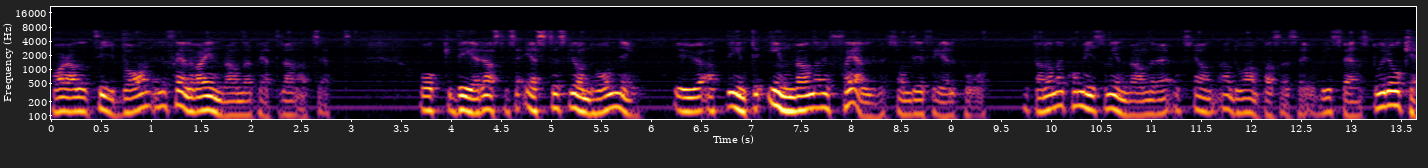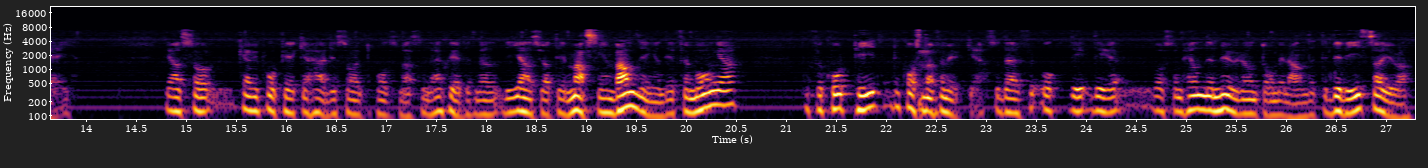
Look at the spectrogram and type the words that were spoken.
har adoptivbarn eller själva är invandrare på ett eller annat sätt. Och deras, det vill säga SDs grundhållning är ju att det inte är invandraren själv som det är fel på. Utan han har kommit hit som invandrare och ska då anpassa sig och bli svensk. Då är det okej. Okay. Det är alltså, kan vi påpeka här, det sa inte Pontus Mattsson i det här skedet, men vi anser att det är massinvandringen. Det är för många för kort tid. Det kostar mm. för mycket. Så därför, och det, det, vad som händer nu runt om i landet det bevisar ju att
